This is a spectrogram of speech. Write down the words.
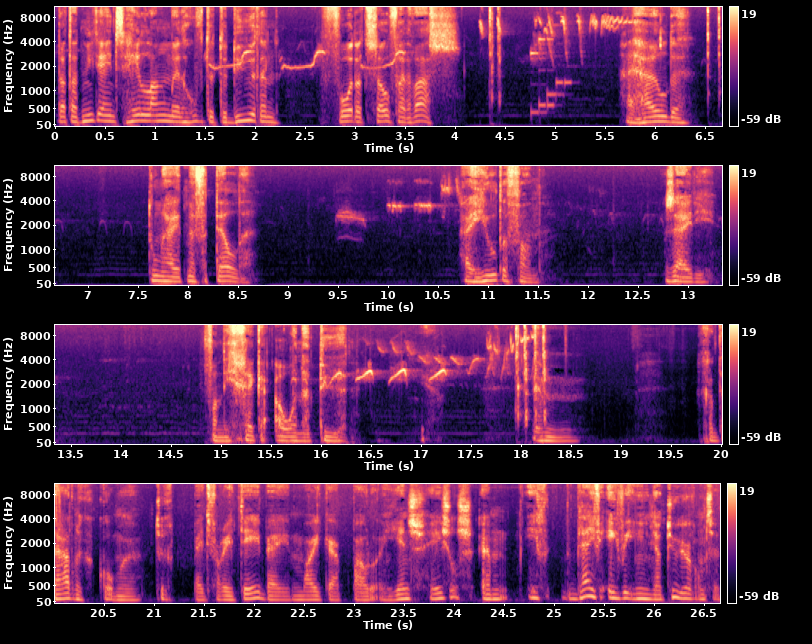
dat het niet eens heel lang meer hoefde te duren voordat het zover was. Hij huilde toen hij het me vertelde. Hij hield ervan, zei hij. Van die gekke oude natuur. Ja. Um, ga dadelijk komen terug bij het Varieté, bij Maika, Paulo en Jens Hezels. Even, we blijven even in de natuur, want uh,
